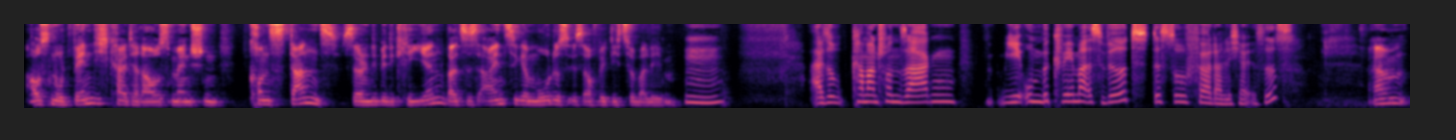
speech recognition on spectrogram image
aus Notwendigkeit heraus Menschen konstant Serendipity kreieren, weil es das einzige Modus ist, auch wirklich zu überleben. Mhm. Also kann man schon sagen, je unbequemer es wird, desto förderlicher ist es? Ähm,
